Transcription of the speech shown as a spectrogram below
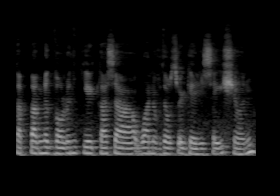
kapag nag-volunteer ka sa one of those organization,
